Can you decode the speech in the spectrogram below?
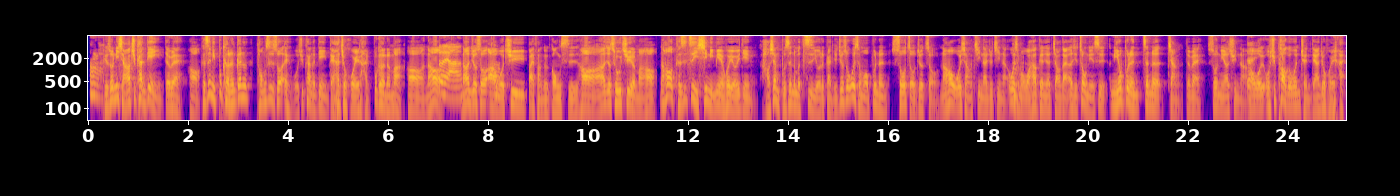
嗯，比如说你想要去看电影，对不对？哦，可是你不可能跟同事说，哎，我去看个电影，等下就回来，不可能嘛。哦，然后对啊然后你就说啊，嗯。我去拜访个公司，哈、然后就出去了嘛，哈、然后可是自己心里面也会有一点好像不是那么自由的感觉，就是说为什么我不能说走就走？然后我想进来就进来，为什么我还要跟人家交代？而且重点是你又不能真的讲，对不对？说你要去哪，对然后我我去泡个温泉，等下就回来。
